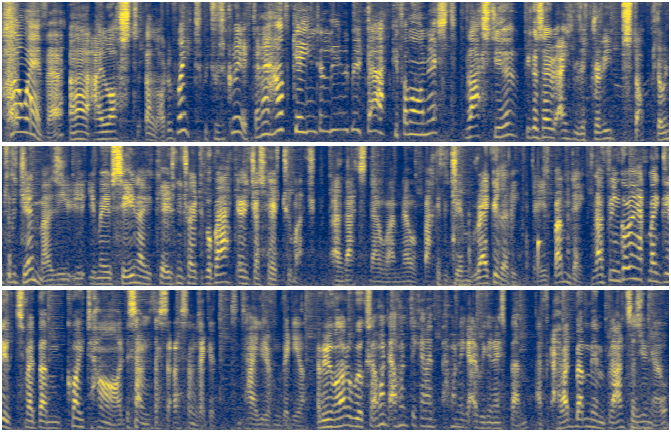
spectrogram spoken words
However, uh, I lost a lot of weight, which was great, and I have gained a little bit back, if I'm honest, last year because I, I literally stopped going to the gym. As you, you may have seen, I occasionally tried to go back, and it just hurt too much. And that's now I'm now back at the gym regularly. Today is bum day. And I've been going at my glutes, my bum, quite hard. This sounds that, sounds like an entirely different video. I've been doing a lot of work, so I want I want to get I want to get a really nice bum. I've, I've had bum implants, as you know.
